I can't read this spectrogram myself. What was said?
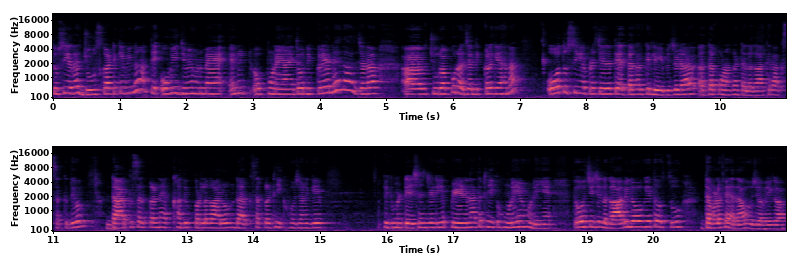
ਤੁਸੀਂ ਇਹਦਾ ਜੂਸ ਕੱਢ ਕੇ ਵੀ ਨਾ, ਤੇ ਉਹ ਵੀ ਜਿਵੇਂ ਹੁਣ ਮੈਂ ਇਹਨੂੰ ਉਹ ਪੁਣਿਆ ਹੈ ਤੇ ਉਹ ਨਿਕਲਿਆ ਨੇ ਇਹਦਾ ਜਿਹੜਾ ਚੂਰਾ ਭੂਰਾ ਜਿਹਾ ਨਿਕਲ ਗਿਆ ਹੈ ਨਾ ਉਹ ਤੁਸੀਂ ਵੀ ਆਪਣੇ ਚਿਹਰੇ ਤੇ ਏਦਾਂ ਕਰਕੇ ਲੇਪ ਜਿਹੜਾ, ਅੱਧਾ ਪੌਣਾ ਘੰਟਾ ਲਗਾ ਕੇ ਰੱਖ ਸਕਦੇ ਹੋ। ਡਾਰਕ ਸਰਕਲ ਨੇ ਅੱਖਾਂ ਦੇ ਉੱਪਰ ਲਗਾ ਲਓ ਡਾਰਕ ਸਰਕਲ ਠੀਕ ਹੋ ਜਾਣਗੇ। ਪਿਗਮੈਂਟੇਸ਼ਨ ਜਿਹੜੀ ਹੈ ਪੀਣ ਨਾਲ ਤਾਂ ਠੀਕ ਹੋਣੀ ਹੀ ਹੋਣੀ ਹੈ। ਤੇ ਉਹ ਚੀਜ਼ ਲਗਾ ਵੀ ਲਓਗੇ ਤਾਂ ਉਸ ਤੋਂ ਡਬਲ ਫਾਇਦਾ ਹੋ ਜਾਵੇਗਾ।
